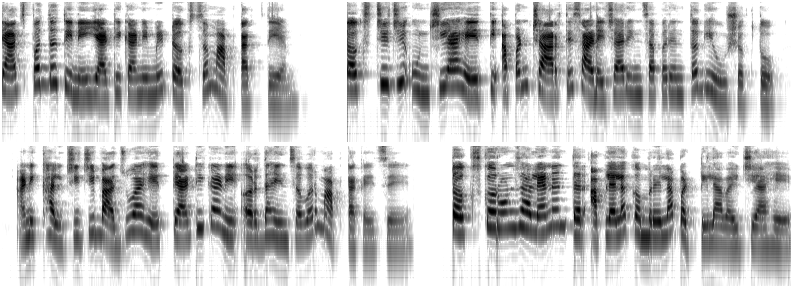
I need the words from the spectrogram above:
त्याच पद्धतीने या ठिकाणी मी टक्सचं माप टाकते टक्सची जी उंची आहे ती आपण चार ते साडेचार इंचापर्यंत घेऊ शकतो आणि खालची जी बाजू आहे त्या ठिकाणी अर्धा इंचावर माप टाकायचंय. टक्स करून झाल्यानंतर आपल्याला कमरेला पट्टी लावायची आहे.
